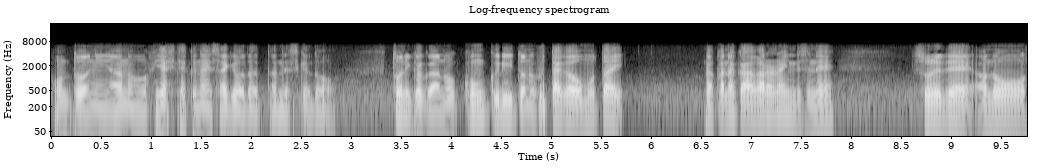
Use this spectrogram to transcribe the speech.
本当にあの、やりたくない作業だったんですけど、とにかくあの、コンクリートの蓋が重たい。なかなか上がらないんですね。それで、あの、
